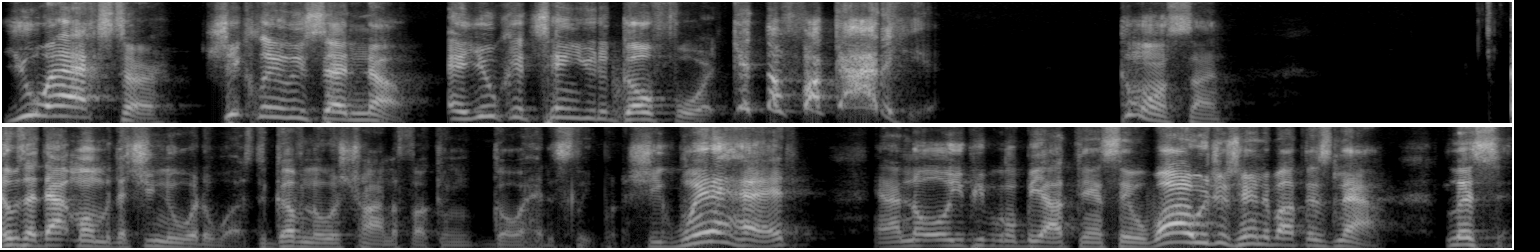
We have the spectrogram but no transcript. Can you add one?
you asked her, she clearly said no, and you continue to go for it. Get the fuck out of here. Come on, son. It was at that moment that she knew what it was. The governor was trying to fucking go ahead and sleep with her. She went ahead and I know all you people gonna be out there and say, well, why are we just hearing about this now? Listen,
